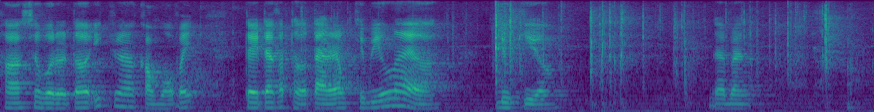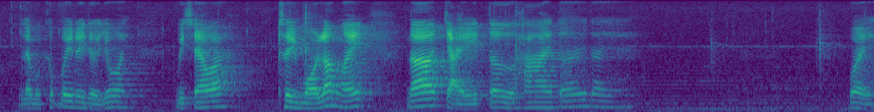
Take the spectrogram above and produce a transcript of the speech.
uh, server x cộng một ấy thì ta có thể tạo ra một cái biến là điều kiện. Là bạn là mình copy đi được rồi. Vì sao á? Thì mỗi lần ấy nó chạy từ hai tới đây. Vậy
